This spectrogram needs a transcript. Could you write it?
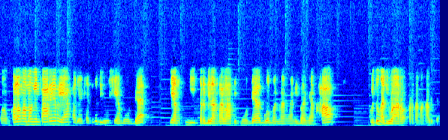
eh, kalau ngomongin karir ya, pada saat itu di usia muda, yang terbilang relatif muda, gue menangani banyak hal, gue tuh nggak diwarok pertama kali kan,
